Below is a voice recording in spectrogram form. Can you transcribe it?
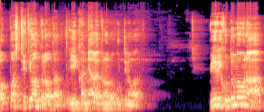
గొప్ప స్థితివంతులు అవుతారు ఈ కన్యాలగ్నంలో పుట్టినవారు. వీరి కుటుంబమున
